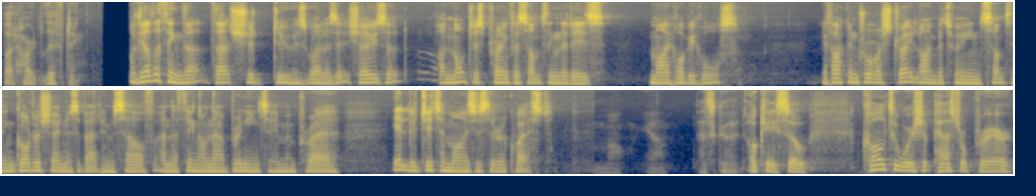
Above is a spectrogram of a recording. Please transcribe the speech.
but heart lifting. Well, the other thing that that should do as well is it shows that I'm not just praying for something that is my hobby horse. If I can draw a straight line between something God has shown us about Himself and the thing I'm now bringing to Him in prayer, it legitimizes the request. Oh, yeah, that's good. Okay, so call to worship, pastoral prayer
